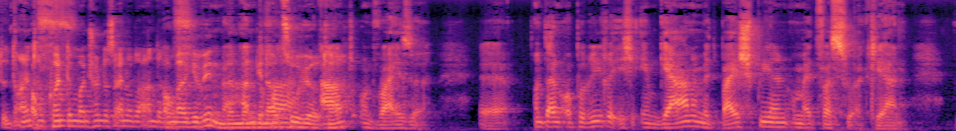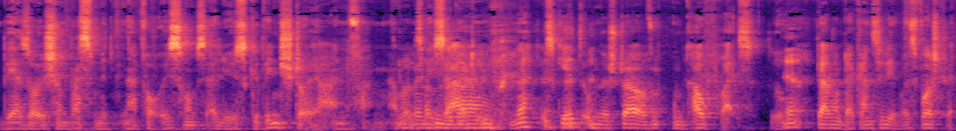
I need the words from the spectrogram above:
Den Eindruck auf, konnte man schon das ein oder andere Mal gewinnen, wenn man genau zuhört. Art ja? und Weise. Äh, und dann operiere ich eben gerne mit Beispielen, um etwas zu erklären wer soll schon was mit einer Veräußerungserlös Gewinnsteuer anfangen? Aber ja, wenn ich sage, ne, es geht um eine Steuer auf, um Kaufpreis, so, ja. darunter kannst du dir was vorstellen.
